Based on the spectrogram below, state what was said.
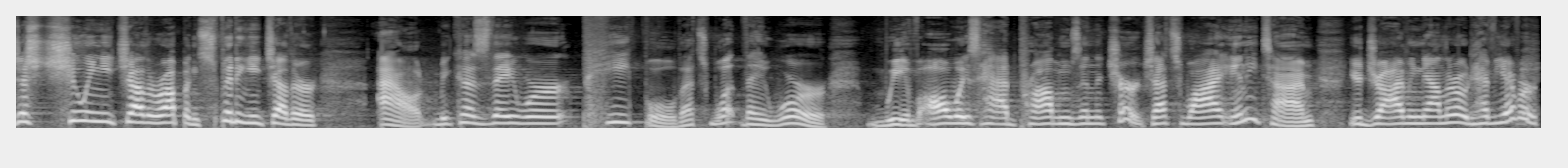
just chewing each other up and spitting each other out because they were people. That's what they were. We have always had problems in the church. That's why anytime you're driving down the road, have you ever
